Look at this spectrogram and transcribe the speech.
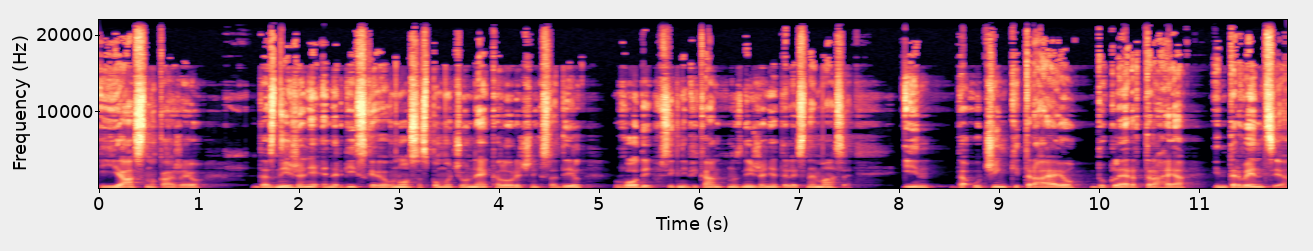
jasno kažejo, da znižanje energijskega vnosa s pomočjo nekaloričnih sladil vodi v signifikantno znižanje telesne mase in da učinki trajajo, dokler traja intervencija,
